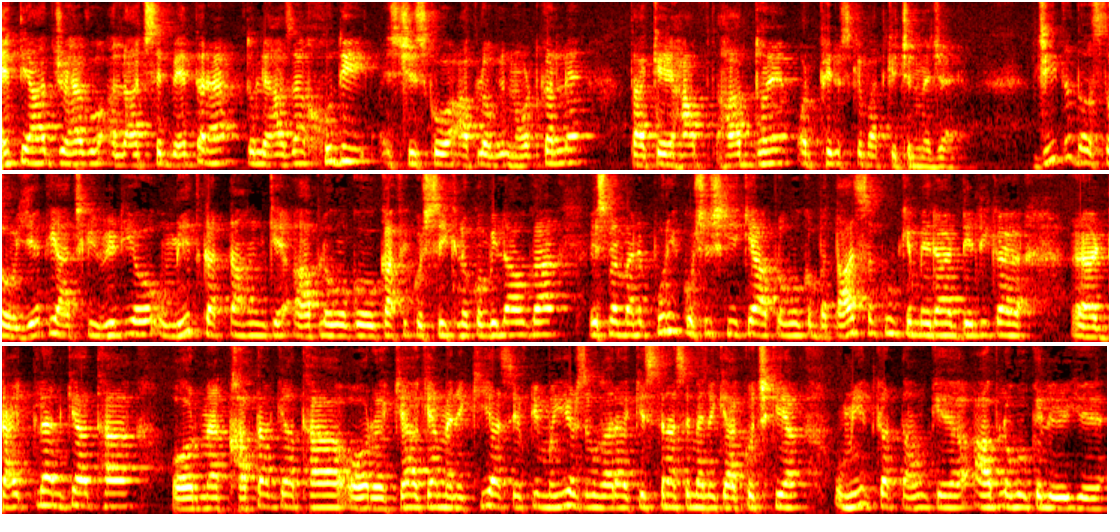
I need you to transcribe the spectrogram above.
एहतियात जो है वो इलाज से बेहतर है। तो लिहाजा खुद ही इस चीज़ को आप लोग नोट कर लें, ताकि हाथ हाथ धोएँ और फिर उसके बाद किचन में जाएँ। जी तो दोस्तों, ये थी आज की वीडियो। उम्मीद करता हूँ कि आप लोगों को काफ़ी कुछ सीखने को मिला होगा। इसमें मैंने पूरी कोशिश की कि आप लोगों को बता सकूँ कि मेरा डेली का डाइट प्लान क्या था और मैं खाता क्या था और क्या क्या मैंने किया, सेफ्टी मैयर्स वगैरह, किस तरह से मैंने क्या कुछ किया। उम्मीद करता हूँ कि आप लोगों के लिए ये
